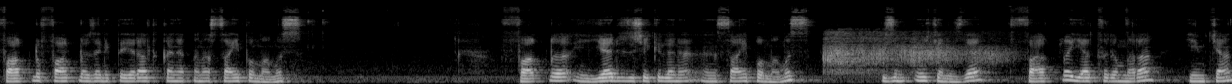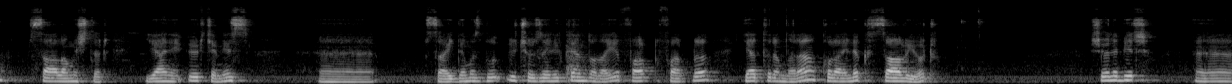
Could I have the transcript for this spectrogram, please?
farklı farklı özellikle yeraltı kaynaklarına sahip olmamız, farklı yeryüzü şekillerine e, sahip olmamız bizim ülkemizde farklı yatırımlara imkan sağlamıştır. Yani ülkemiz e, saydığımız bu üç özellikten dolayı farklı farklı yatırımlara kolaylık sağlıyor. Şöyle bir e,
